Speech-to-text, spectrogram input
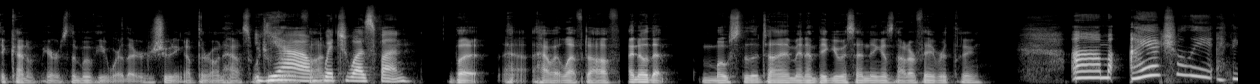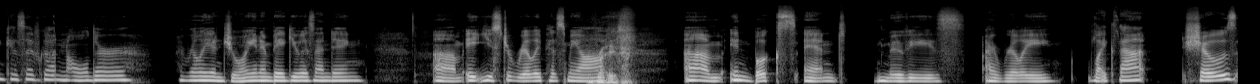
it kind of mirrors the movie where they're shooting up their own house, which was yeah, really fun. which was fun. but how it left off, I know that most of the time an ambiguous ending is not our favorite thing. Um, I actually, I think as I've gotten older, I really enjoy an ambiguous ending. Um, it used to really piss me off. Right? Um, in books and movies, I really like that. Shows,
